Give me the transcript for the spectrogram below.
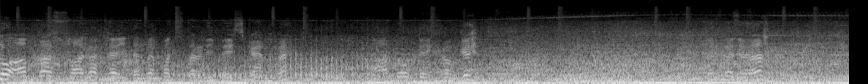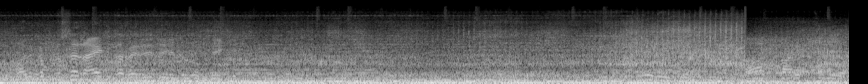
दोस्तों आपका स्वागत है इधर में पंचतरणी बेस कैंप में। आप लोग देख रहे होंगे। इधर का जो है हेलीकॉप्टर से राइड कर रहे थे ये लोग देखिए बहुत बारिश हो रही है।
